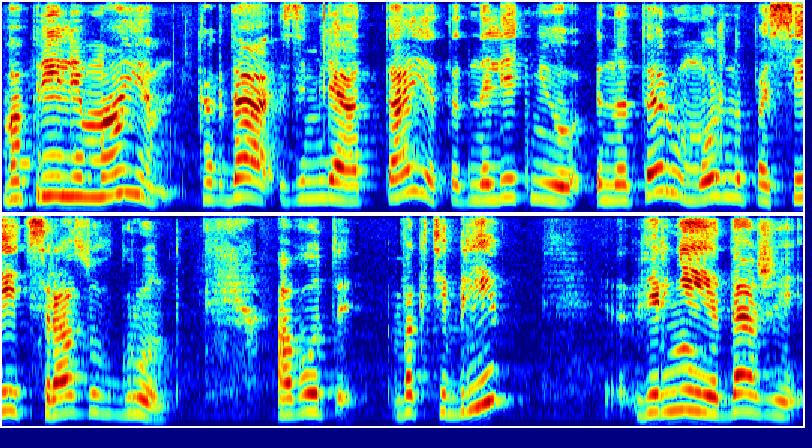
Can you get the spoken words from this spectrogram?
В апреле-мае, когда земля оттает, однолетнюю энотеру можно посеять сразу в грунт. А вот в октябре, вернее даже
